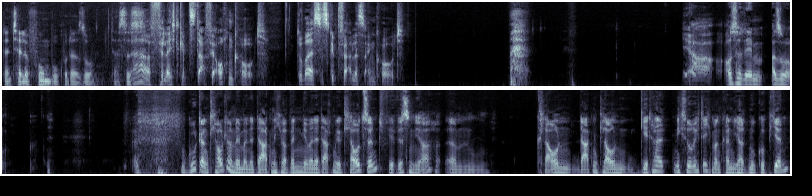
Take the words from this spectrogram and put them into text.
dein Telefonbuch oder so. Das ist. Ja, vielleicht gibt's dafür auch einen Code. Du weißt, es gibt für alles einen Code. ja, außerdem, also gut, dann klaut er mir meine Daten nicht, aber wenn mir meine Daten geklaut sind, wir wissen ja, ähm, klauen, Datenklauen geht halt nicht so richtig, man kann die halt nur kopieren.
